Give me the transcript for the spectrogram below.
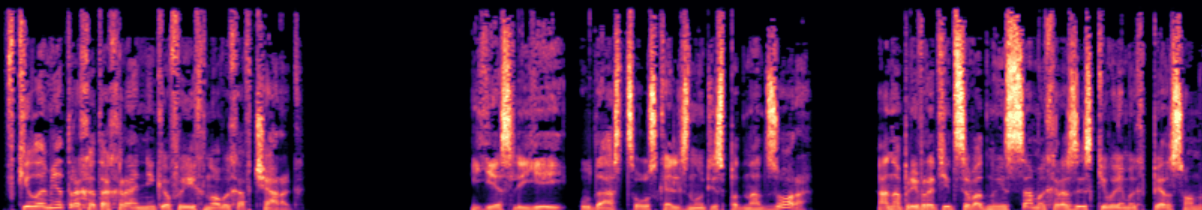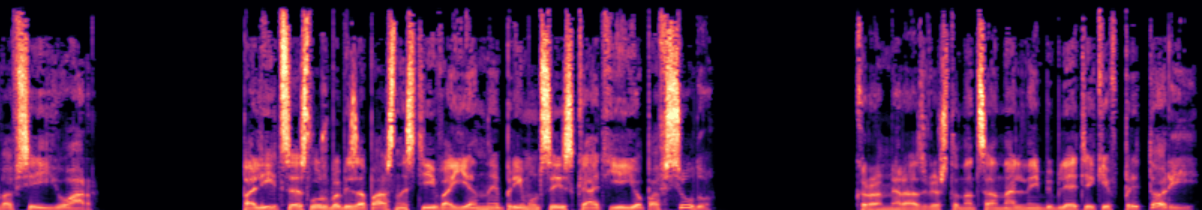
в километрах от охранников и их новых овчарок. Если ей удастся ускользнуть из-под надзора, она превратится в одну из самых разыскиваемых персон во всей ЮАР. Полиция, служба безопасности и военные примутся искать ее повсюду. Кроме разве что Национальной библиотеки в Притории,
